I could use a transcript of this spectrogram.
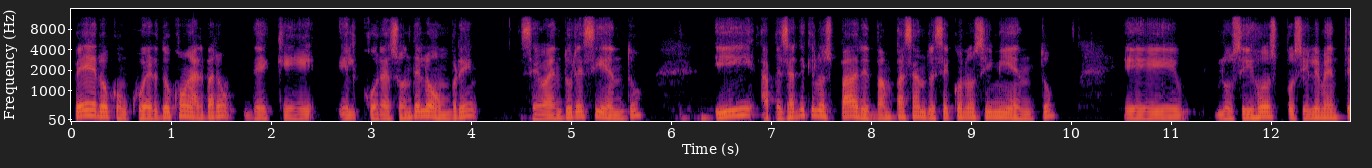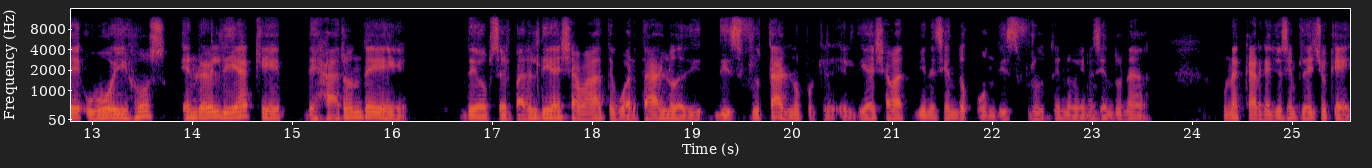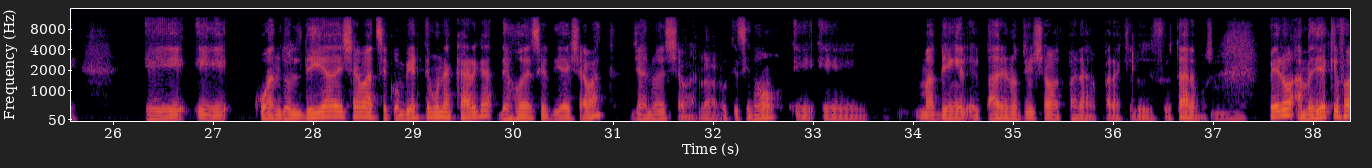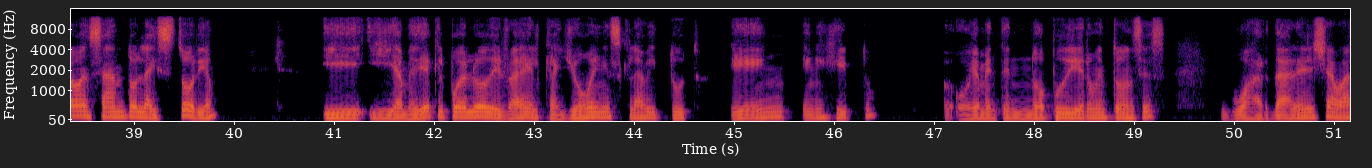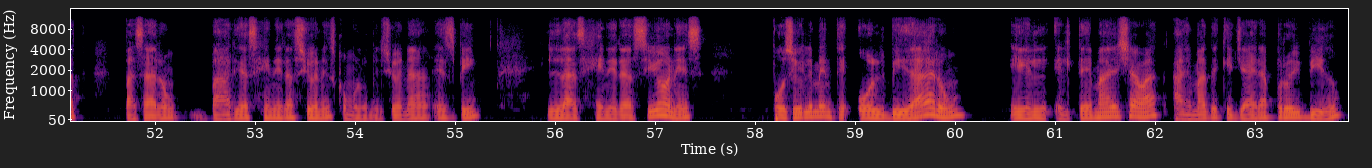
pero concuerdo con Álvaro de que el corazón del hombre se va endureciendo y a pesar de que los padres van pasando ese conocimiento, eh, los hijos, posiblemente hubo hijos en rebeldía que dejaron de, observar el día de Shabbat, de guardarlo, de disfrutarlo, porque el, día de Shabbat viene siendo un disfrute, no viene siendo una, una carga. Yo siempre he dicho que eh, eh, cuando el día de Shabbat se convierte en una carga, dejó de ser día de Shabbat, ya no es Shabbat, porque si no, más bien el, Padre nos dio el Shabbat para, para que lo disfrutáramos. Pero a medida que fue avanzando la historia y, a medida que el pueblo de Israel cayó en esclavitud en, en Egipto, obviamente no pudieron entonces guardar el Shabbat. Pasaron varias generaciones, como lo menciona Esbi. Las generaciones posiblemente olvidaron el, el, tema del Shabbat, además de que ya era prohibido,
